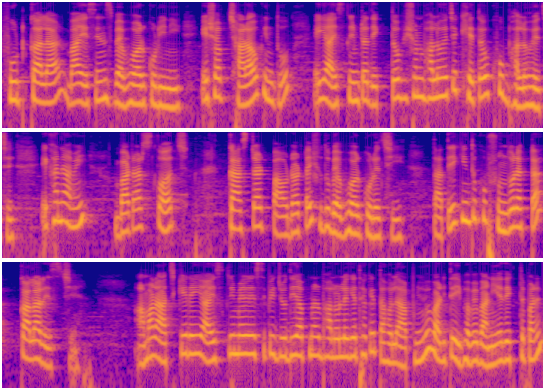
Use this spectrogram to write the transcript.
ফুড কালার বা এসেন্স ব্যবহার করিনি। এসব ছাড়াও কিন্তু এই আইসক্রিমটা দেখতেও ভীষণ ভালো হয়েছে, খেতেও খুব ভালো হয়েছে। এখানে আমি বাটারস্কচ, কাস্টার্ড পাউডারটাই শুধু ব্যবহার করেছি। তাতেই কিন্তু খুব সুন্দর একটা কালার এসছে। আমার আজকের এই আইসক্রিমের রেসিপি যদি আপনার ভালো লেগে থাকে, তাহলে আপনিও বাড়িতে এইভাবে বানিয়ে দেখতে পারেন।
